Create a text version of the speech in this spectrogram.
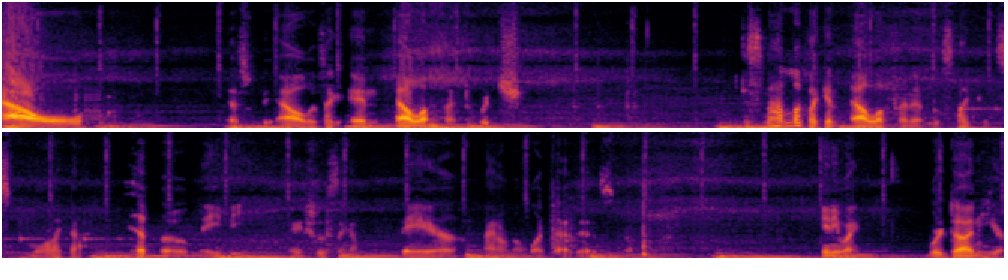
owl, that's what the owl looks like, and elephant, which does not look like an elephant. It looks like it's more like a hippo, maybe. It actually looks like a bear. I don't know what that is. But... Anyway, we're done here.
